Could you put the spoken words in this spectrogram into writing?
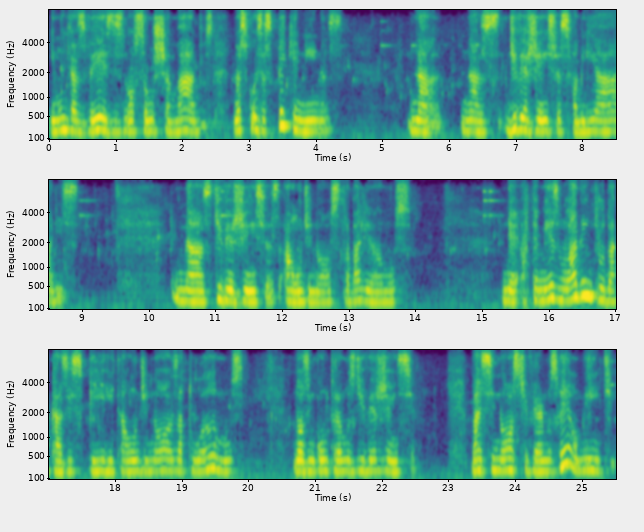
E muitas vezes nós somos chamados nas coisas pequeninas, na, nas divergências familiares, nas divergências aonde nós trabalhamos, né, até mesmo lá dentro da casa espírita, onde nós atuamos, nós encontramos divergência. Mas se nós estivermos realmente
